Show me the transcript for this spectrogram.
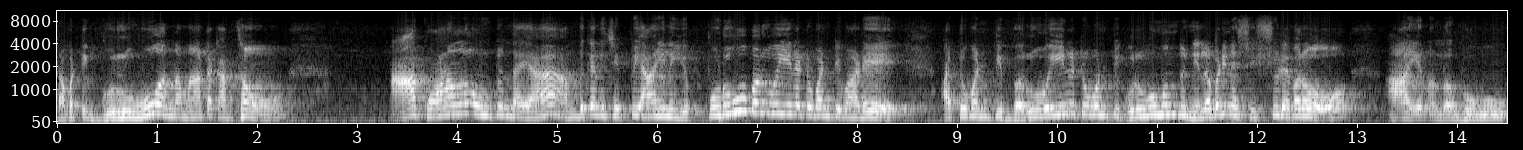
కాబట్టి గురువు అన్న మాటకు అర్థం ఆ కోణంలో ఉంటుందయా అందుకని చెప్పి ఆయన ఎప్పుడూ బరువైనటువంటి వాడే. అటువంటి బరువైనటువంటి గురువు ముందు నిలబడిన శిష్యుడెవరో? ఆయన లఘువు.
